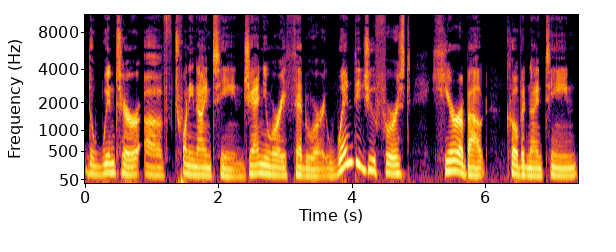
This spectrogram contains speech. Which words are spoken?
the winter of 2019, January, February. When did you first hear about COVID 19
